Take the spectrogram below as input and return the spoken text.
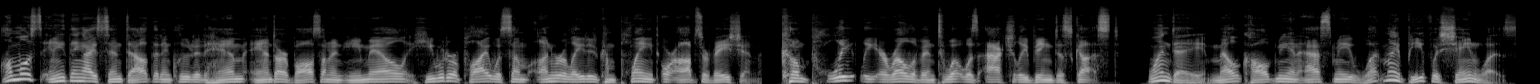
Almost anything I sent out that included him and our boss on an email, he would reply with some unrelated complaint or observation, completely irrelevant to what was actually being discussed. One day, Mel called me and asked me what my beef with Shane was.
